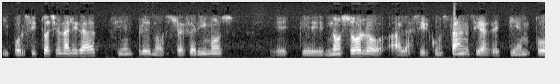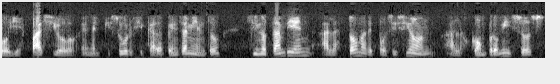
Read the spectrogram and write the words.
Y por situacionalidad siempre nos referimos este, no solo a las circunstancias de tiempo y espacio en el que surge cada pensamiento, sino también a las tomas de posición, a los compromisos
